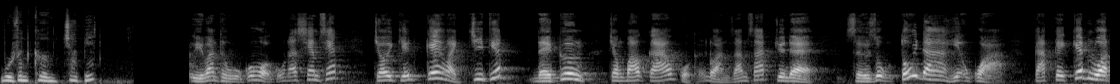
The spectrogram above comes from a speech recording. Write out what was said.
Bùi Văn Cường cho biết. Ủy ban Thường vụ Quốc hội cũng đã xem xét cho ý kiến kế hoạch chi tiết đề cương trong báo cáo của các đoàn giám sát chuyên đề, sử dụng tối đa hiệu quả các cái kết luận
